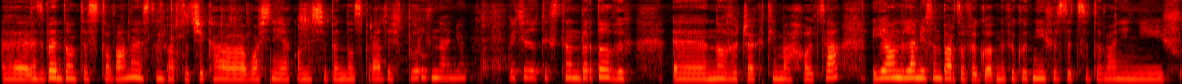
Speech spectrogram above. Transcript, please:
e, więc będą testowane. Jestem bardzo ciekawa właśnie, jak one się będą sprawdzać w porównaniu, wiecie, do tych standardowych e, nożyczek Tima Holca. I one dla mnie są bardzo wygodne, wygodniejsze zdecydowanie niż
